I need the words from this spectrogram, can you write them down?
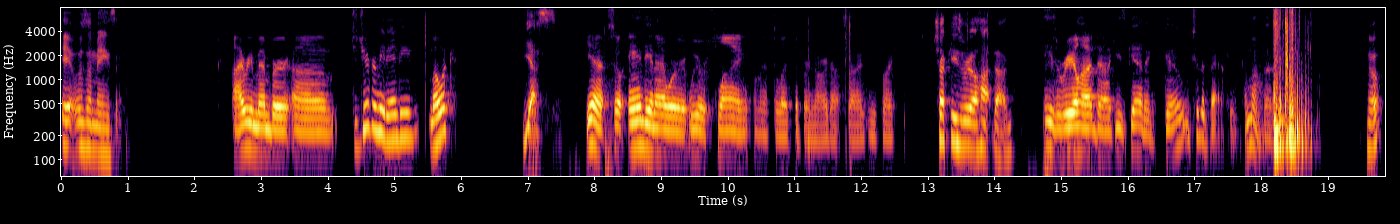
it was amazing I remember um did you ever meet Andy Mowick? yes Yeah, so Andy and I were we were flying. I'm gonna have to let the Bernard outside. He's like chucky's real hot dog he's a real hot dog. He's gotta go to the bathroom. Come on, buddy. nope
